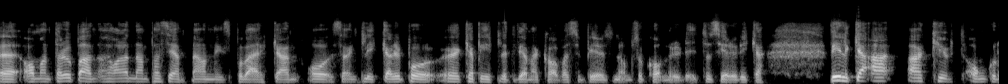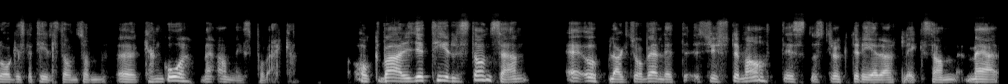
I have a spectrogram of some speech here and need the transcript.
Eh, om man tar upp har en patient med andningspåverkan och sen klickar du på eh, kapitlet vena cava superior syndrom så kommer du dit och ser du vilka, vilka akut onkologiska tillstånd som eh, kan gå med andningspåverkan. Och varje tillstånd sen är upplagt så väldigt systematiskt och strukturerat liksom med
